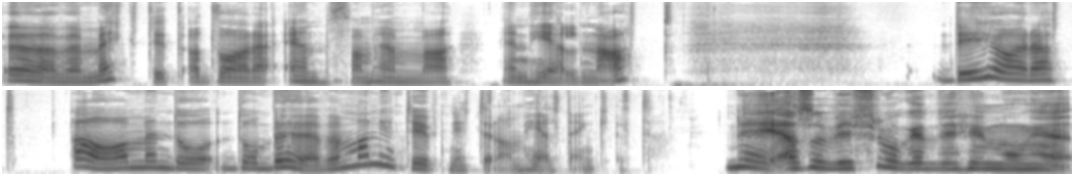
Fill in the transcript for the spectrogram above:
övermäktigt att vara ensam hemma en hel natt. Det gör att ja, men då, då behöver man inte utnyttja dem helt enkelt. Nej, alltså vi frågade hur många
